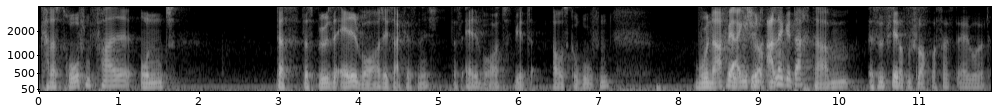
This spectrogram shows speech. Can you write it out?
Katastrophenfall und das, das böse L-Wort, ich sage das nicht, das L-Wort wird ausgerufen, wonach wir ich eigentlich schon alle gedacht haben, es ist jetzt. Schlauch. Was heißt L-Wort?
